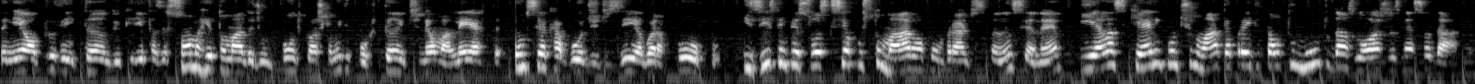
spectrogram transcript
Daniel, aproveitando, eu queria fazer só uma retomada de um ponto que eu acho que é muito importante, né, um alerta. Como você acabou de dizer agora há pouco, existem pessoas que se acostumaram a comprar à distância, né? E elas querem continuar até para evitar o tumulto das lojas nessa data.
